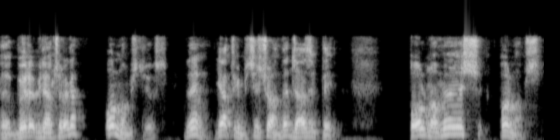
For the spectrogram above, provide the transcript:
E, Böyle bilançolara olmamış diyoruz. Değil mi? Yatırım için şu anda cazip değil. Olmamış, olmamış.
